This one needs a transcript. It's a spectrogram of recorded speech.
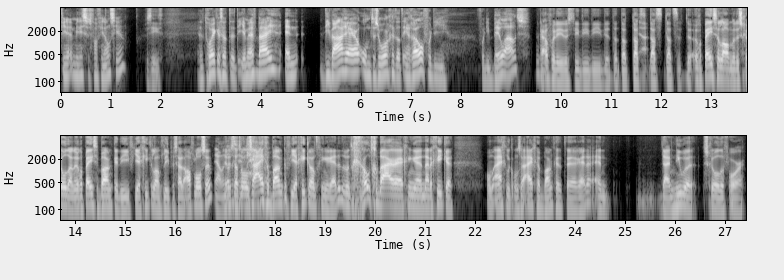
de ministers van Financiën. Precies. En de trojka zat het IMF bij. En die waren er om te zorgen dat in ruil voor die, voor die bail-outs... Nou, voor die, dus die, die, die, die- dat, dat, dat, Ja. dat, dat de Europese landen de schulden aan Europese banken die via Griekenland liepen zouden aflossen. Ja, dus is dat we onze eigen banken via Griekenland gingen redden. Dat we met een groot gebaar eh, gingen naar de Grieken om eigenlijk onze eigen banken te redden. En daar nieuwe schulden voor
